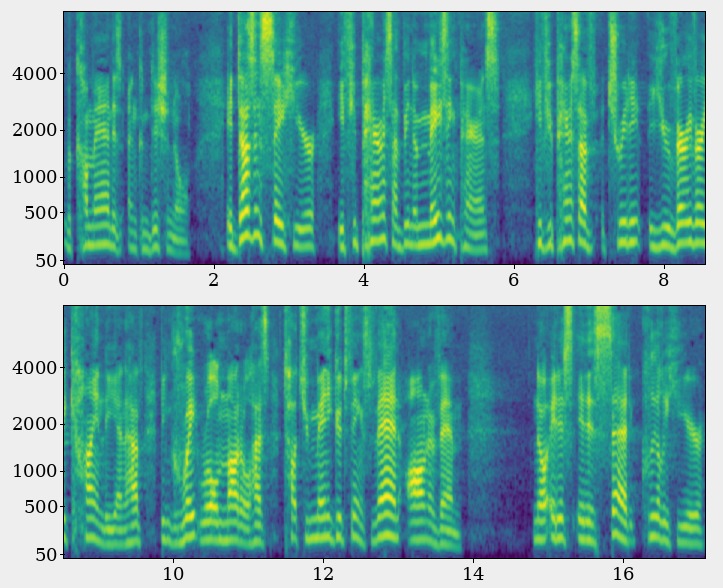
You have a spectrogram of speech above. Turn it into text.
the command is unconditional. It doesn't say here if your parents have been amazing parents, if your parents have treated you very, very kindly and have been great role model, has taught you many good things, then honor them. No, it is, it is said clearly here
